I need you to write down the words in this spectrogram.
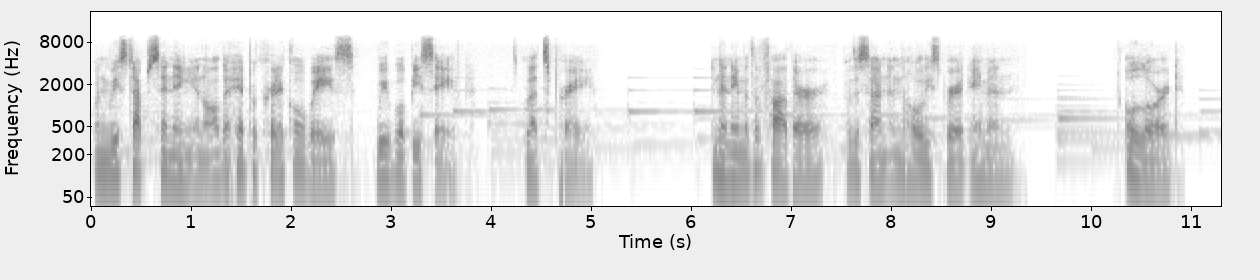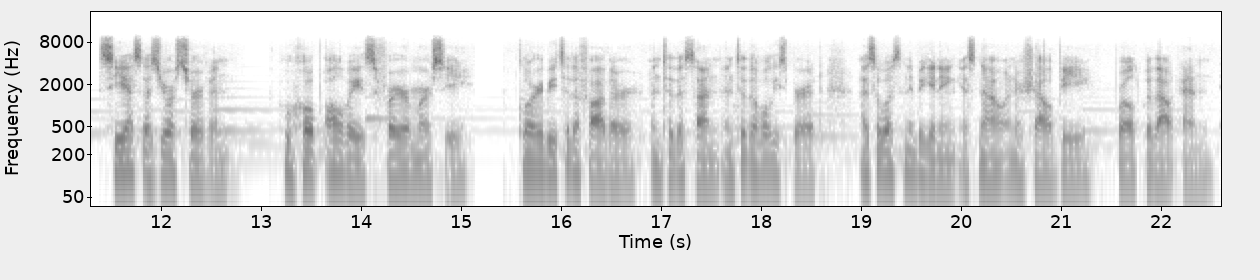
when we stop sinning in all the hypocritical ways, we will be saved. Let's pray. In the name of the Father, of the Son, and the Holy Spirit, Amen. O Lord, see us as your servant, who hope always for your mercy. Glory be to the Father, and to the Son, and to the Holy Spirit, as it was in the beginning, is now, and shall be, world without end.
